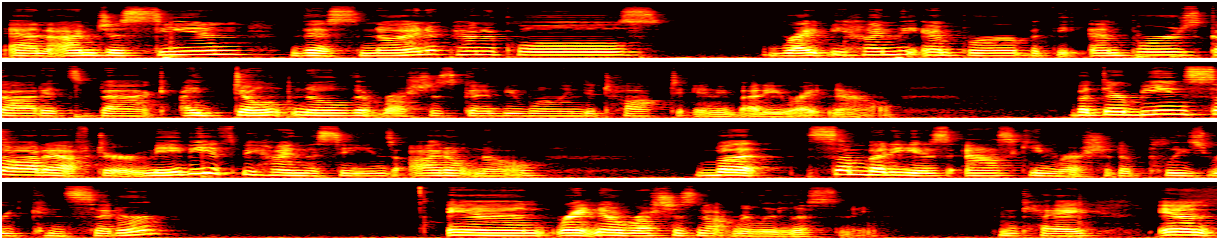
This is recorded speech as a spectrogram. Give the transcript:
and i'm just seeing this nine of pentacles right behind the emperor but the emperor's got its back i don't know that russia's going to be willing to talk to anybody right now but they're being sought after. Maybe it's behind the scenes, I don't know. But somebody is asking Russia to please reconsider. And right now, Russia's not really listening. Okay. And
